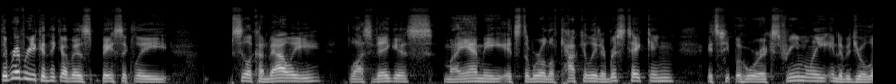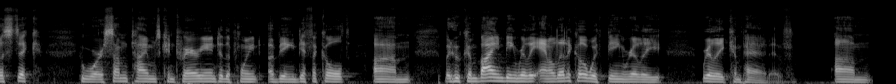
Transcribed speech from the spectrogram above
the river you can think of as basically Silicon Valley, Las Vegas, Miami. It's the world of calculated risk taking. It's people who are extremely individualistic, who are sometimes contrarian to the point of being difficult, um, but who combine being really analytical with being really, really competitive. Um,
